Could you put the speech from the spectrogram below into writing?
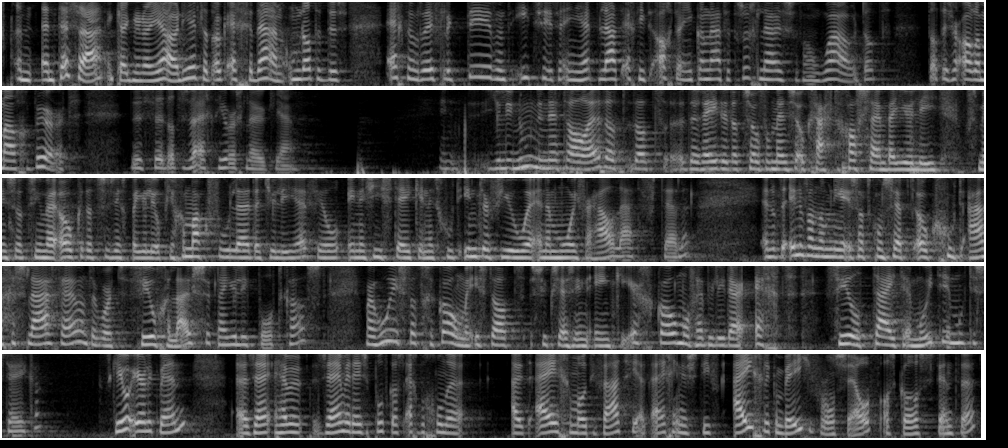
En, en, Tessa, ik kijk nu naar jou, die heeft dat ook echt gedaan. Omdat het dus echt een reflecterend iets is. En je hebt, laat echt iets achter. En je kan later terugluisteren van... wauw, dat, dat is er allemaal gebeurd. Dus dat is wel echt heel erg leuk, ja. En jullie noemden net al hè, dat, dat de reden dat zoveel mensen ook graag te gast zijn bij jullie, of tenminste dat zien wij ook, dat ze zich bij jullie op je gemak voelen, dat jullie hè, veel energie steken in het goed interviewen en een mooi verhaal laten vertellen. En op de een of andere manier is dat concept ook goed aangeslagen, hè, want er wordt veel geluisterd naar jullie podcast. Maar hoe is dat gekomen? Is dat succes in één keer gekomen of hebben jullie daar echt veel tijd en moeite in moeten steken? Als ik heel eerlijk ben, uh, zijn, zijn we deze podcast echt begonnen uit eigen motivatie, uit eigen initiatief, eigenlijk een beetje voor onszelf als co-assistenten.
